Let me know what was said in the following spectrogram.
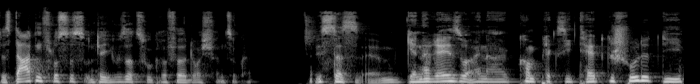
des Datenflusses und der Userzugriffe durchführen zu können. Ist das ähm, generell so einer Komplexität geschuldet, die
